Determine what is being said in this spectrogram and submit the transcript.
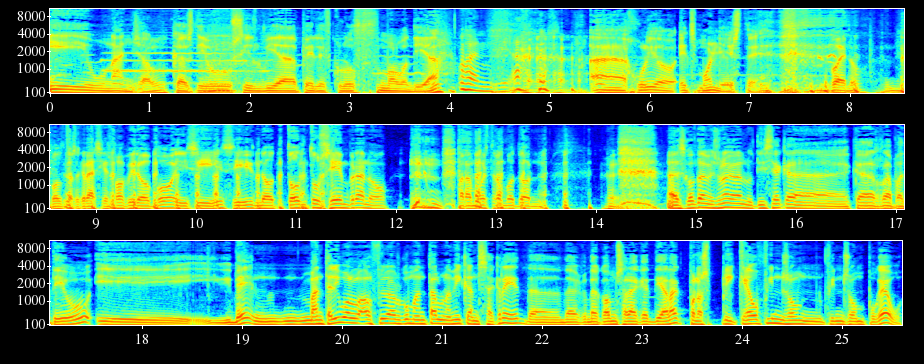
I un àngel que es diu Sílvia Pérez Cruz. Molt bon dia. Bon dia. Uh, Julio, ets molt llest, eh? Bueno, moltes gràcies pel piropo, i sí, sí, no tonto sempre, no. Para muestra un botón. Escolta'm, és una gran notícia que, que repetiu i, i bé, manteniu el, el fil argumental una mica en secret de, de, de com serà aquest diàleg, però expliqueu fins on, fins on pugueu.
